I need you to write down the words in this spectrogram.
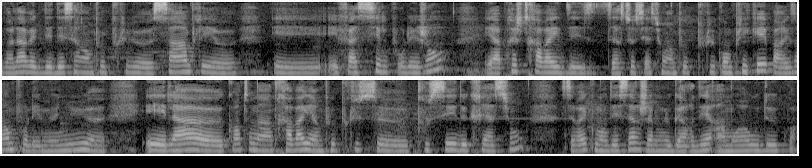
voilà, avec des desserts un peu plus euh, simples et, et, et, faciles pour les gens. Et après, je travaille des associations un peu plus compliquées, par exemple, pour les menus. et là, quand on a un travail un peu plus poussé de création, c'est vrai que mon dessert, j'aime le garder un mois ou deux, quoi.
